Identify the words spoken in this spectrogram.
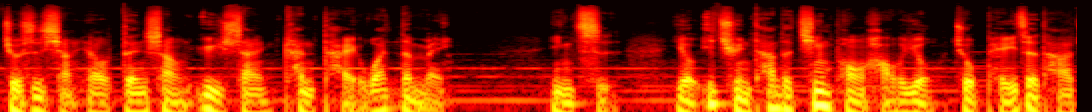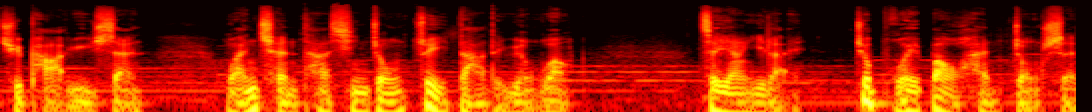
就是想要登上玉山看台湾的美。因此，有一群他的亲朋好友就陪着他去爬玉山，完成他心中最大的愿望。这样一来，就不会抱憾终生。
